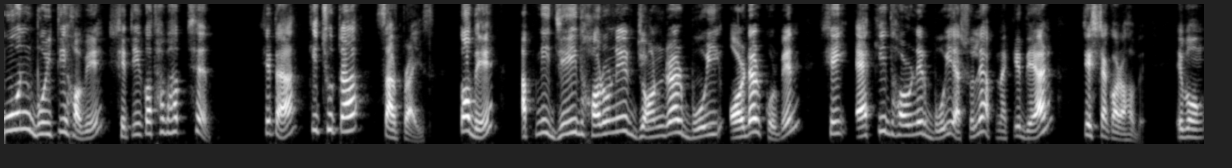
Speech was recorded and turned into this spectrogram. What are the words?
কোন বইটি হবে সেটির কথা ভাবছেন? সেটা কিছুটা সারপ্রাইজ তবে আপনি যেই ধরনের জনরার বই অর্ডার করবেন, সেই একই ধরনের বই আসলে আপনাকে দেওয়ার চেষ্টা করা হবে। এবং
